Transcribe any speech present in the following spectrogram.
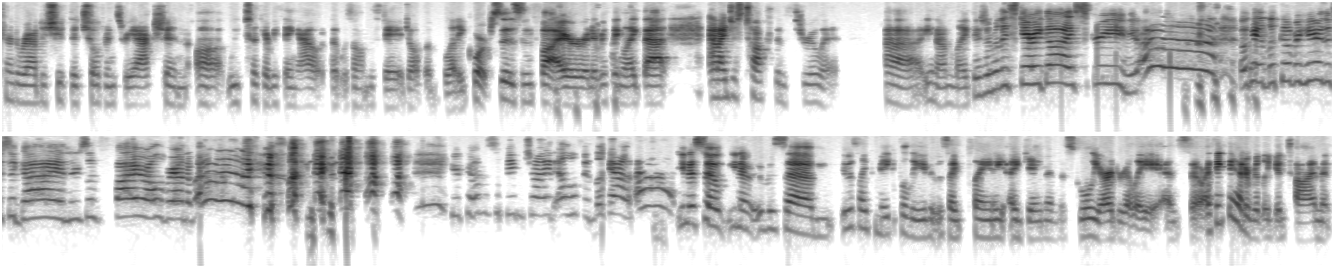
turned around to shoot the children's reaction, uh, we took everything out that was on the stage, all the bloody corpses and fire and everything like that. And I just talked them through it uh, you know, I'm like, there's a really scary guy, scream, you know, ah, okay, look over here, there's a guy and there's a fire all around him. Ah, You know, here comes a big giant elephant, look out, ah, you know, so, you know, it was, um, it was like make believe, it was like playing a, a game in the schoolyard really. And so I think they had a really good time and,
